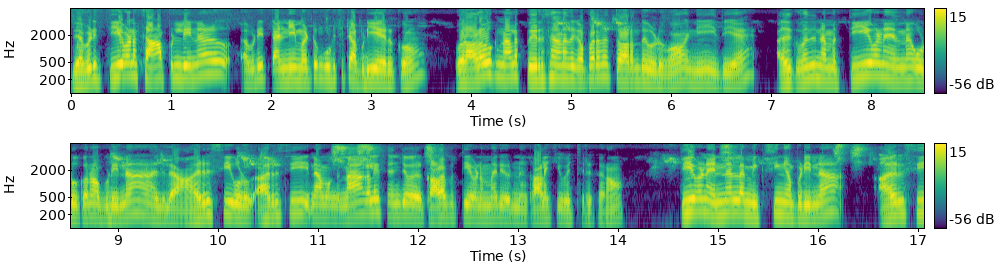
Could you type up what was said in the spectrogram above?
இது எப்படி தீவனம் சாப்பிட்லைன்னா அப்படியே தண்ணி மட்டும் குடிச்சிட்டு அப்படியே இருக்கும். ஓரளவுக்கு நல்லா பெருசானதுக்கப்புறம் தான் திறந்து விடுவோம். நீ இதையே அதுக்கு வந்து நம்ம தீவனம் என்ன கொடுக்குறோம் அப்படின்னா இதில் அரிசி கொடு அரிசி நமக்கு நாங்களே செஞ்ச ஒரு கலப்பு தீவனம் மாதிரி ஒன்று கலக்கி வச்சுருக்கிறோம். தீவனம் என்னெல்லாம் மிக்சிங் அப்படின்னா அரிசி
